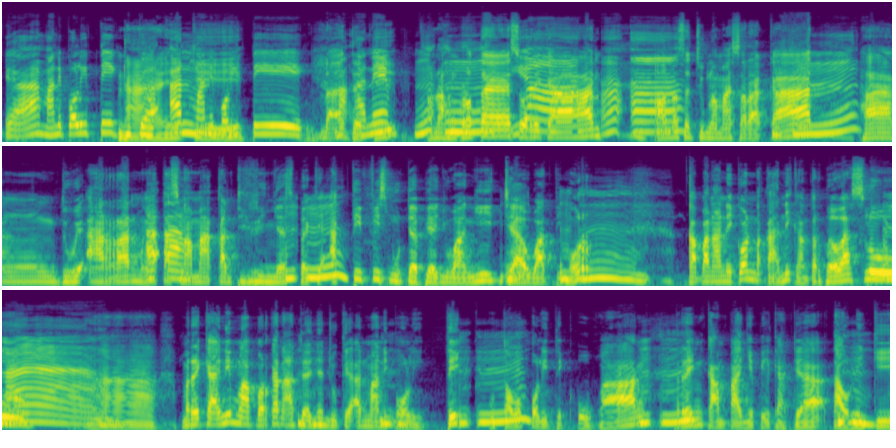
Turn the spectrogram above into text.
ya money politik, Nah, dugaan iki. money politik. Nah, Makanya ono hang protes sore iya, kan. uh-uh. Ono sejumlah masyarakat hang duwe aran mengatasnamakan dirinya sebagai aktivis muda Banyuwangi, Jawa Timur. Kapanane kon nekani kantor Bawaslu. Nah. Nah, mereka ini melaporkan adanya dugaan money politik utawa politik uang ring kampanye pilkada tahun iki.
